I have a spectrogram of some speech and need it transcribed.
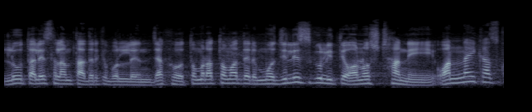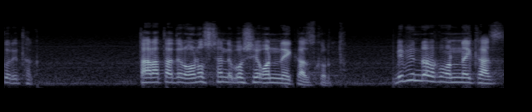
লুত আলি সাল্লাম তাদেরকে বললেন, দেখো, তোমরা তোমাদের মজলিসগুলিতে অনুষ্ঠানে অন্যায় কাজ করে থাকো। তারা তাদের অনুষ্ঠানে বসে অন্যায় কাজ করত। বিভিন্ন রকম অন্যায় কাজ।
